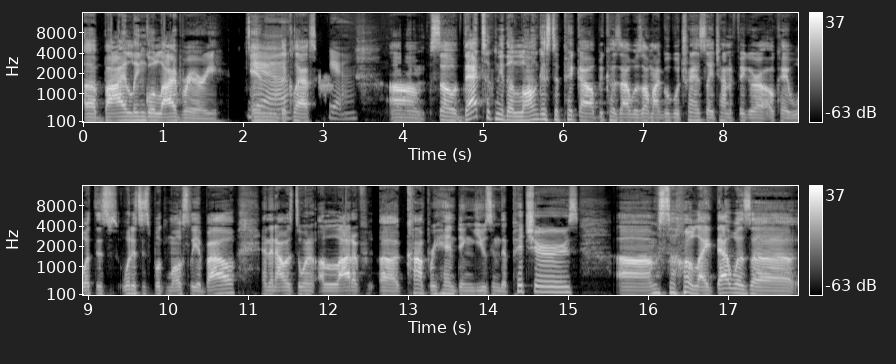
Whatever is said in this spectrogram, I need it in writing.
a bilingual library in Yeah. the class. Yeah. Um, so that took me the longest to pick out because I was on my Google Translate trying to figure out, okay, what this what is this book mostly about? And then I was doing a lot of uh, comprehending using the pictures. Um, so like that was a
